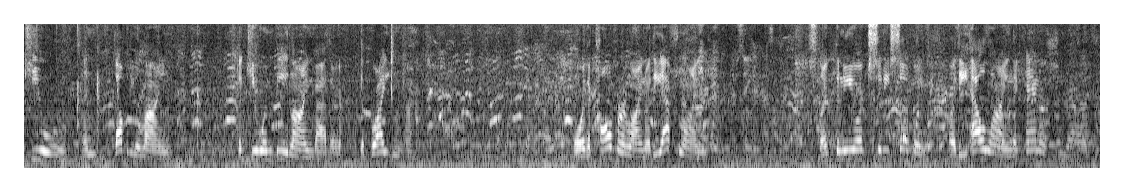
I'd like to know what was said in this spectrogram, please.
Q and W line, the Q and B line rather, the Brighton, uh, or the Culver line or the F line. It's like the New York City subway, or the L line, the Canarsie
